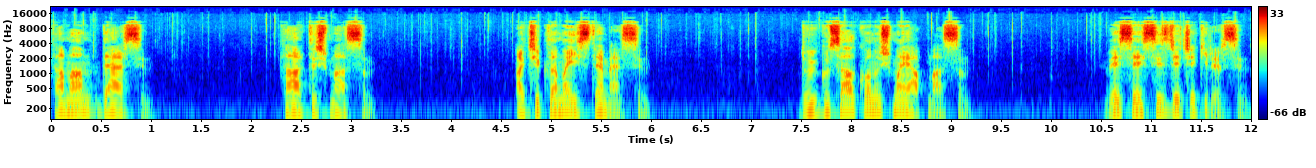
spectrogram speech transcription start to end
Tamam dersin. Tartışmazsın. Açıklama istemezsin. Duygusal konuşma yapmazsın. Ve sessizce çekilirsin.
